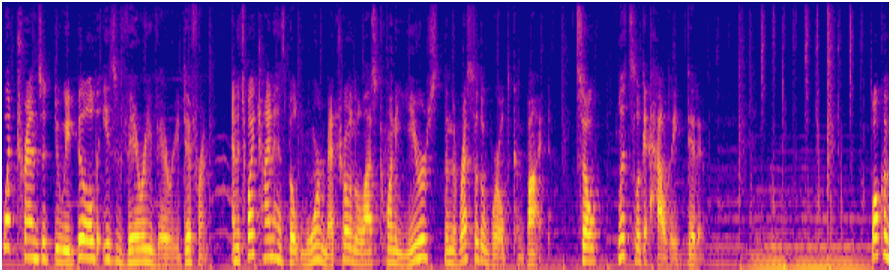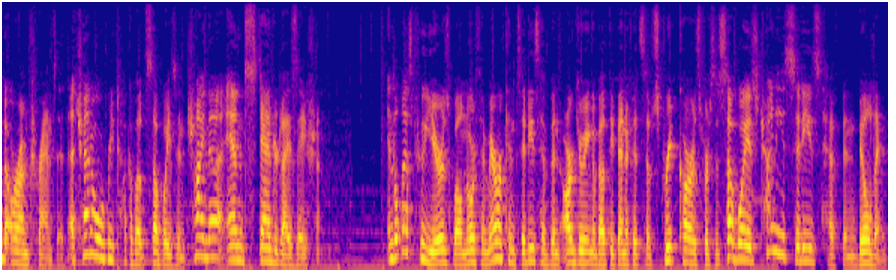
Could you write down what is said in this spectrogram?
what transit do we build is very, very different. And it's why China has built more metro in the last 20 years than the rest of the world combined. So let's look at how they did it. Welcome to RM Transit, a channel where we talk about subways in China and standardization. In the last few years, while North American cities have been arguing about the benefits of streetcars versus subways, Chinese cities have been building.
